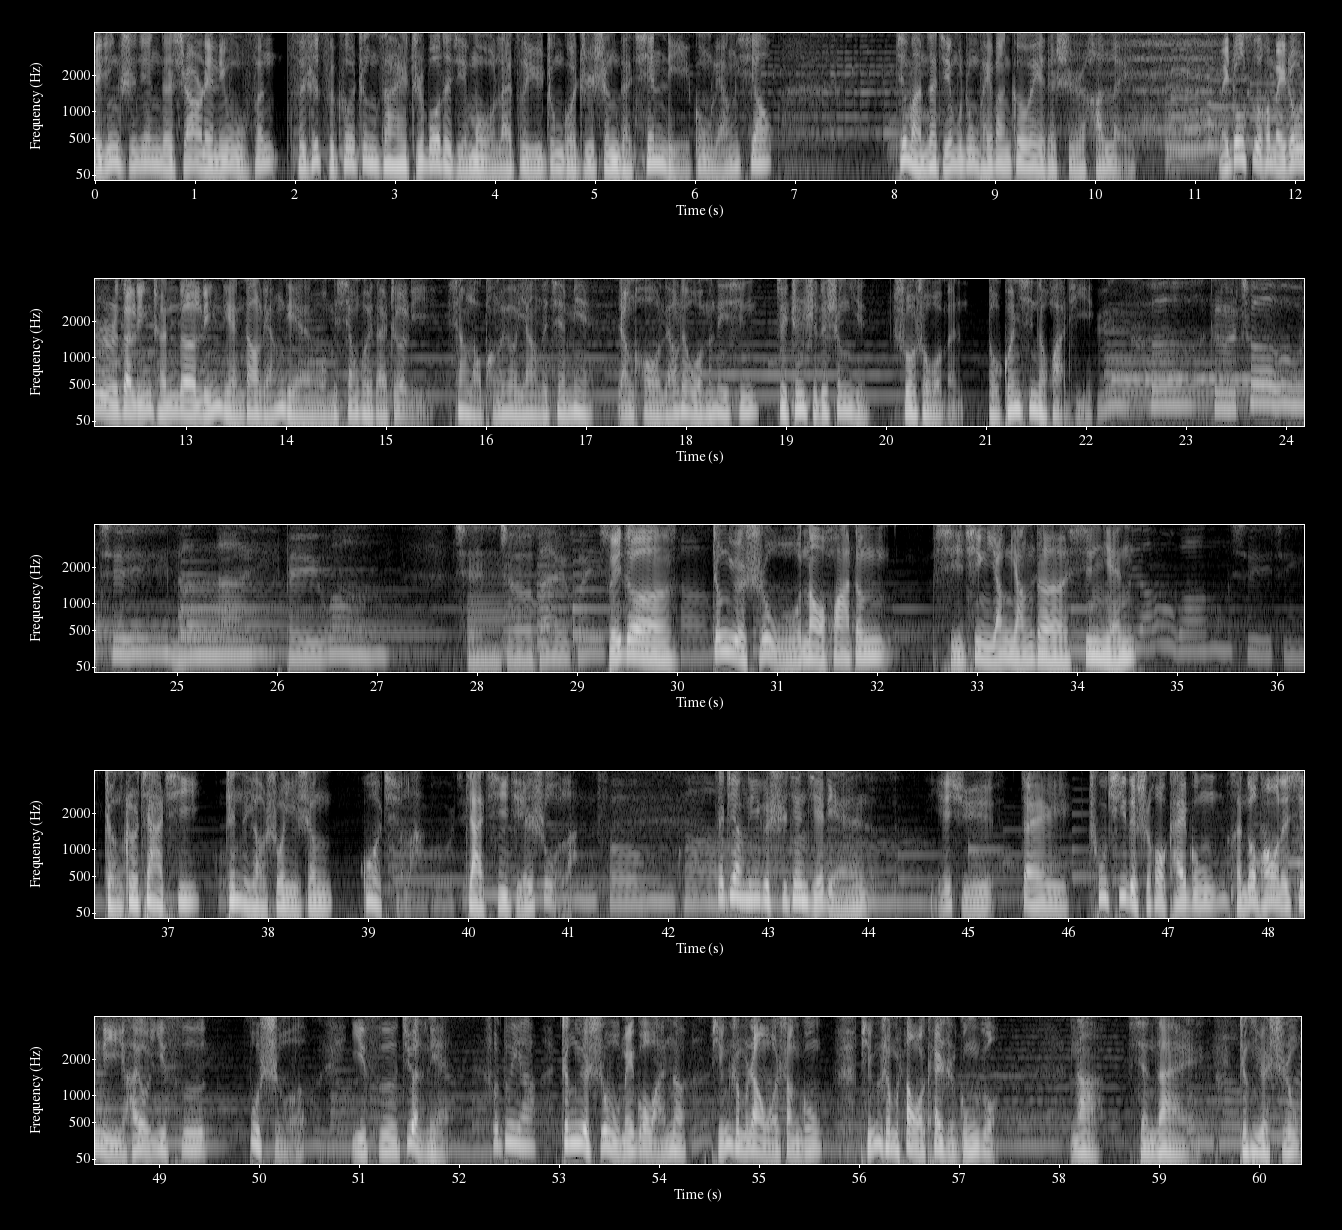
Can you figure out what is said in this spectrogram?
北京时间的十二点零五分，此时此刻正在直播的节目来自于中国之声的《千里共良宵》。今晚在节目中陪伴各位的是韩磊。每周四和每周日在凌晨的零点到两点，我们相会在这里，像老朋友一样的见面，然后聊聊我们内心最真实的声音，说说我们都关心的话题。云河的舟楫南来北往。随着正月十五闹花灯，喜庆洋洋的新年，整个假期真的要说一声过去了，假期结束了。在这样的一个时间节点，也许在初七的时候开工，很多朋友的心里还有一丝不舍，一丝眷恋。说对呀，正月十五没过完呢，凭什么让我上工？凭什么让我开始工作？那现在正月十五，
